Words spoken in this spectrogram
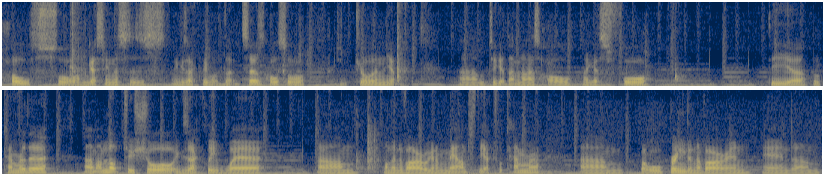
Hole saw. I'm guessing this is exactly what that says. Hole saw to drill in, yep. Um, to get that nice hole, I guess, for the uh, little camera there. Um, I'm not too sure exactly where um, on the Navara we're going to mount the actual camera, um, but we'll bring the Navara in and um,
